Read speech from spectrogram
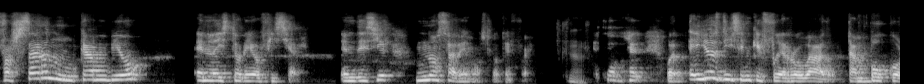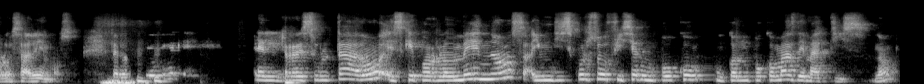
forzaron un cambio en la historia oficial, en decir, no sabemos lo que fue. Bueno, ellos dicen que fue robado, tampoco lo sabemos, pero el resultado es que por lo menos hay un discurso oficial un poco, con un poco más de matiz, ¿no?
